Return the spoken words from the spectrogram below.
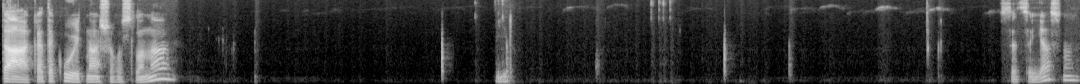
Так, атакують нашого слона. Все це ясно.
